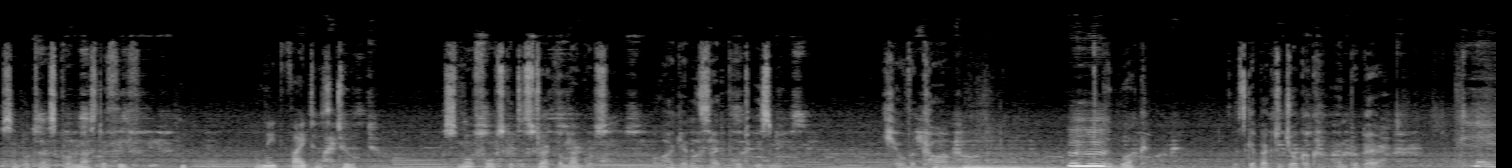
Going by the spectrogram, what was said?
Simple task for a master thief. We'll need fighters too. A small force could distract the Mongols, while I get inside Port Izumi. Kill the Khan. Mhm. Could work. Let's get back to Jogaku and prepare. Okay.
